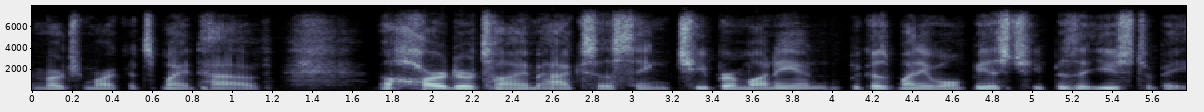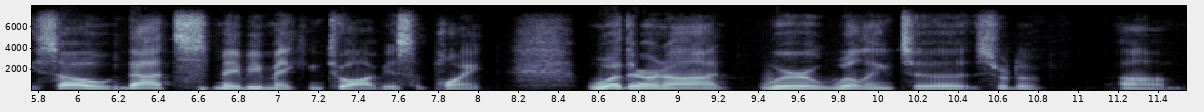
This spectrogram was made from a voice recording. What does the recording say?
emerging markets might have a harder time accessing cheaper money and because money won't be as cheap as it used to be so that's maybe making too obvious a point whether or not we're willing to sort of um,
